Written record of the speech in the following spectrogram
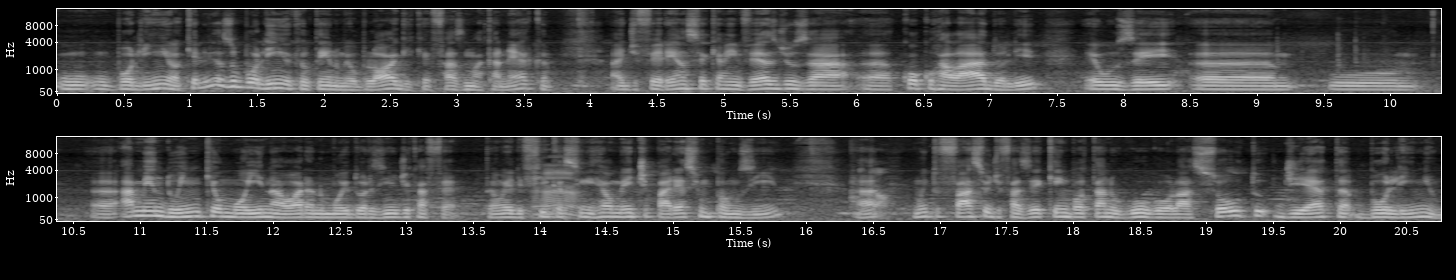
um, bolinho, aquele mesmo bolinho que eu tenho no meu blog, que faz uma caneca, a diferença é que ao invés de usar uh, coco ralado ali, eu usei uh, o Uh, amendoim que eu moí na hora no moedorzinho de café. Então ele fica ah. assim, realmente parece um pãozinho. Tá? Muito fácil de fazer. Quem botar no Google lá, solto dieta bolinho,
